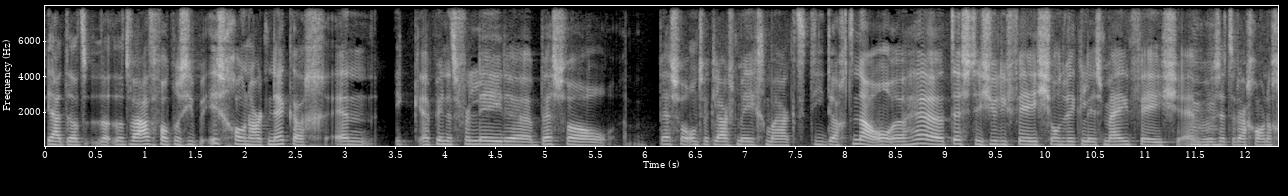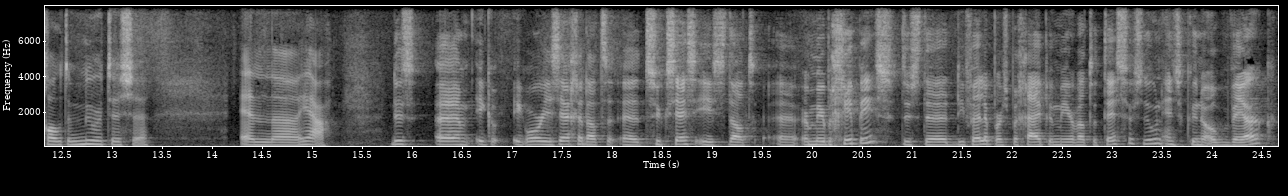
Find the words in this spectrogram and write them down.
ja, dat, dat, dat watervalprincipe is gewoon hardnekkig. En ik heb in het verleden best wel, best wel ontwikkelaars meegemaakt die dachten: Nou, uh, hè, testen is jullie feestje, ontwikkelen is mijn feestje. En we mhm. zetten daar gewoon een grote muur tussen. En uh, ja. Dus um, ik, ik hoor je zeggen dat uh, het succes is dat er meer begrip is. Dus de developers begrijpen meer wat de testers doen en ze kunnen ook werk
